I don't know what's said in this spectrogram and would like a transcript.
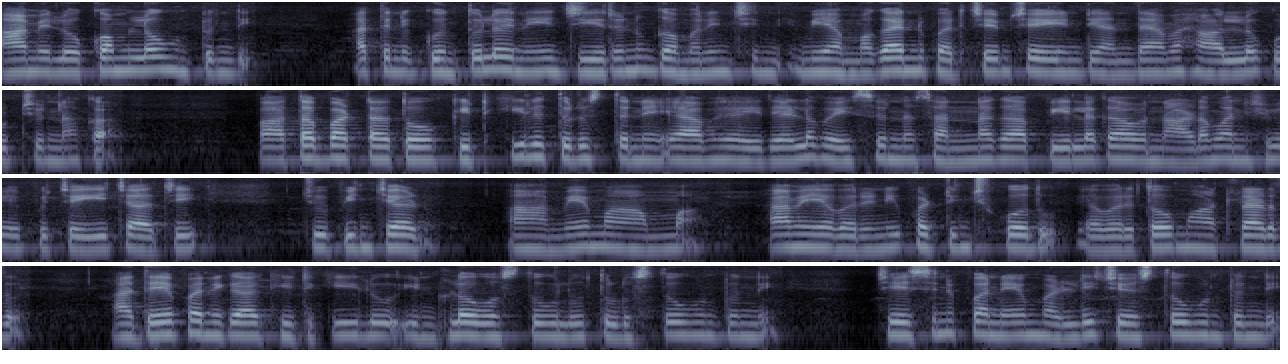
ఆమె లోకంలో ఉంటుంది. అతని గొంతులోని జీరను గమనించింది. మీ అమ్మగారిని పరిచయం చేయండి అందామె హాల్లో కూర్చున్నాక. పాత బట్టతో కిటికీలు తుడుస్తున్న యాభై ఐదేళ్ళ వయసున్న సన్నగా పీలగా ఉన్న ఆడమనిషి వైపు చెయ్యి చాచి చూపించాడు. ఆమె మా అమ్మ. ఆమె ఎవరిని పట్టించుకోదు ఎవరితో మాట్లాడదు. అదే పనిగా కిటికీలు ఇంట్లో వస్తువులు తుడుస్తూ ఉంటుంది. చేసిన పనే మళ్ళీ చేస్తూ ఉంటుంది.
